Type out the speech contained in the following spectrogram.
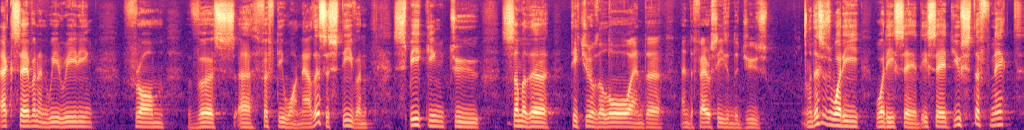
Acts 7, and we're reading from verse uh, 51. Now, this is Stephen speaking to some of the teacher of the law and the, and the Pharisees and the Jews. And this is what he, what he said. He said, You stiff necked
